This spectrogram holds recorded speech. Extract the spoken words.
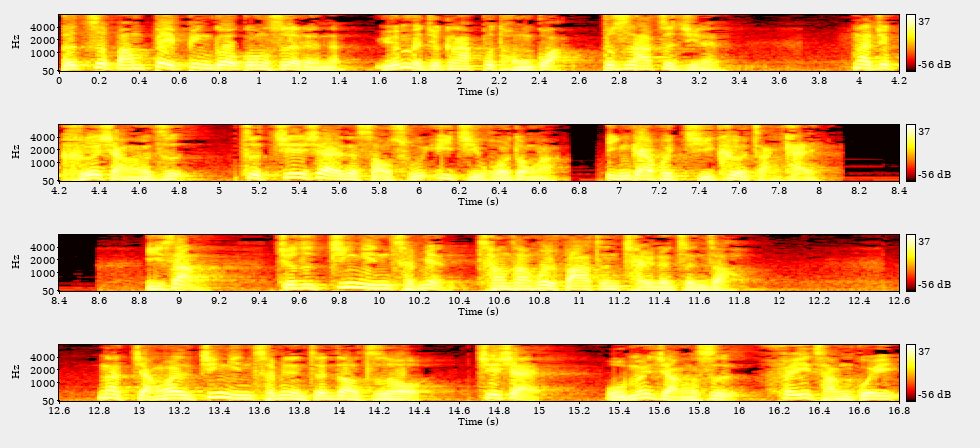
而这帮被并购公司的人呢，原本就跟他不同挂，不是他自己人，那就可想而知，这接下来的扫除异己活动啊，应该会即刻展开。以上就是经营层面常常会发生裁员的征兆。那讲完经营层面的征兆之后，接下来我们讲的是非常规，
